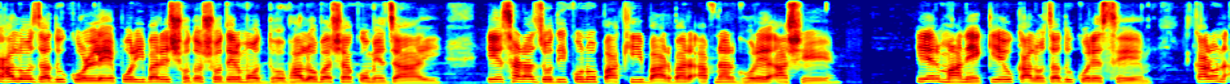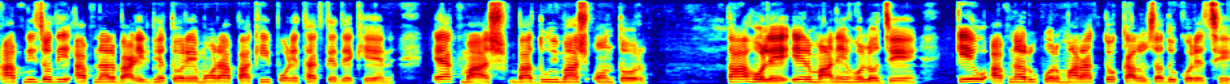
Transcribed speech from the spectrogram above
কালো জাদু করলে পরিবারের সদস্যদের মধ্যে ভালোবাসা কমে যায়। এছাড়া যদি কোনো পাখি বারবার আপনার ঘরে আসে, এর মানে কেউ কালো জাদু করেছে। কারণ আপনি যদি আপনার বাড়ির ভেতরে মরা পাখি পড়ে থাকতে দেখেন এক মাস বা দুই মাস অন্তর, তাহলে এর মানে হলো যে কেউ আপনার উপর মারাত্মক কালো জাদু করেছে।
